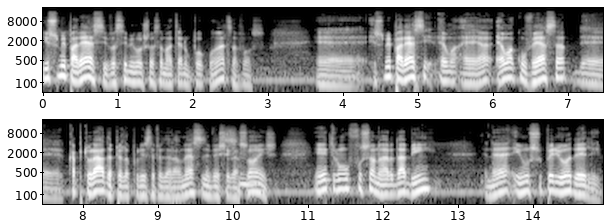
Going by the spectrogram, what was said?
Isso me parece, você me mostrou essa matéria um pouco antes, Afonso, é, isso me parece é uma, é, é uma conversa é, capturada pela Polícia Federal nessas investigações Sim. entre um funcionário da BIM né, e um superior dele.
